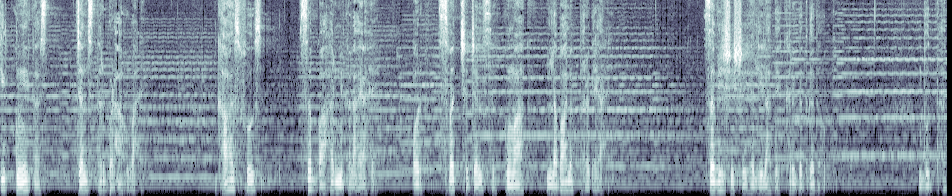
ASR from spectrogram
कि कुएँ का जल स्तर बढ़ा हुआ है। घास फूस सब बाहर निकल आया है और स्वच्छ जल से कुआँ लबालब भर गया है। सभी शिष्य यह लीला देखकर गदगद हो गए। बुद्ध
